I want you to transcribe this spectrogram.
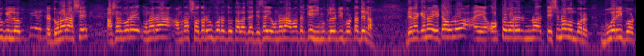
রুগীর লোক ডোনার আসে, আসার পরে ওনারা, আমরা সদরের উপরে দোতলা যাইতে চাই, ওনারা আমাদেরকে হিমোগ্লোবিন রিপোর্টটা দেনা। দেনা কেন? এটা হলো অক্টোবরের তেইশে নভেম্বরের বুয়া রিপোর্ট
